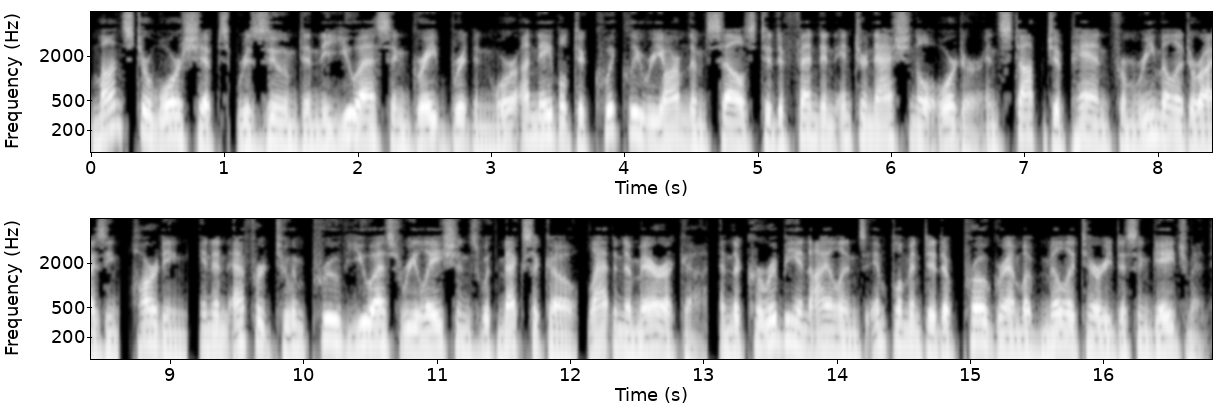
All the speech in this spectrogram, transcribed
Monster warships resumed and the US and Great Britain were unable to quickly rearm themselves to defend an international order and stop Japan from remilitarizing. Harding, in an effort to improve US relations with Mexico, Latin America, and the Caribbean islands implemented a program of military disengagement.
